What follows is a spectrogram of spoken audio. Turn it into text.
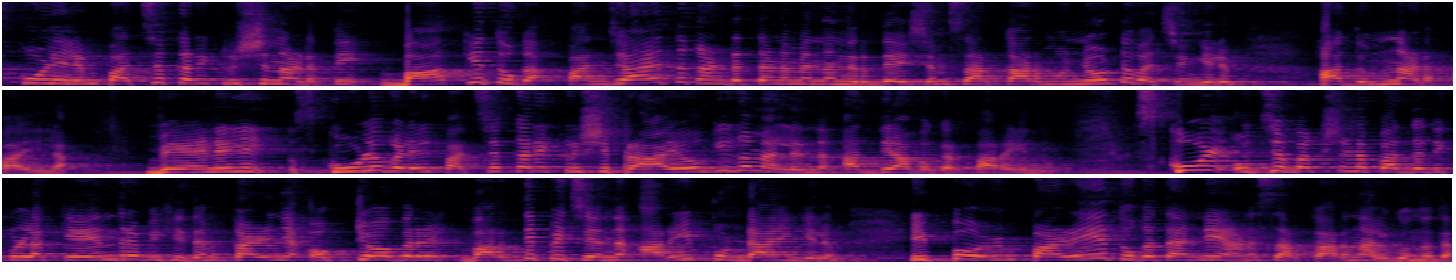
സ്കൂളിലും പച്ചക്കറി കൃഷി നടത്തി ബാക്കി തുക പഞ്ചായത്ത് കണ്ടെത്തണമെന്ന നിർദ്ദേശം സർക്കാർ മുന്നോട്ട് വച്ചെങ്കിലും അതും നടപ്പായില്ല. വേനലിൽ സ്കൂളുകളിൽ പച്ചക്കറി കൃഷി പ്രായോഗികമല്ലെന്ന് അധ്യാപകർ പറയുന്നു. സ്കൂൾ ഉച്ചഭക്ഷണ പദ്ധതിക്കുള്ള കേന്ദ്ര വിഹിതം കഴിഞ്ഞ ഒക്ടോബറിൽ വർദ്ധിപ്പിച്ചെന്ന് അറിയിപ്പുണ്ടായെങ്കിലും ഇപ്പോഴും പഴയ തുക തന്നെയാണ് സർക്കാർ നൽകുന്നത്.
